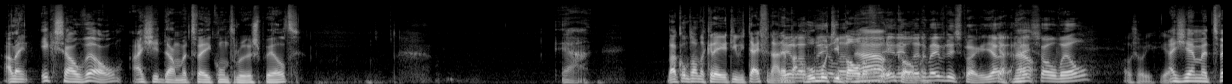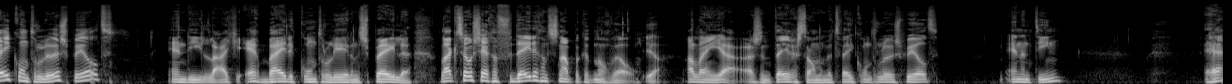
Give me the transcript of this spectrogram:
alleen ik zou wel, als je dan met twee controleurs speelt. Ja. Waar komt dan de creativiteit vandaan? Nee, Hoe moet die bal nou, nou, nee, nee, Laat hem even spreken. Ja, ja. hij nou, zou wel. Oh, sorry. Ja. Als jij met twee controleurs speelt. En die laat je echt beide controlerend spelen. Laat ik het zo zeggen, verdedigend snap ik het nog wel. Ja. Alleen ja, als een tegenstander met twee controleurs speelt. En een tien. Hè?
